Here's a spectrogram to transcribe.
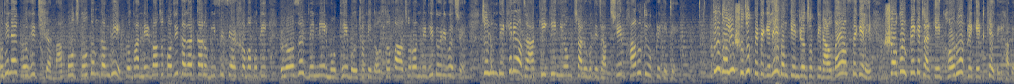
অধিনায়ক রোহিত শর্মা, কোচ গৌতম গম্ভীর, প্রধান নির্বাচক অজিত আগারকার ও বিসিসিআর সভাপতি রজার বেন্নির মধ্যে বৈঠকে দশ দফা আচরণবিধি তৈরি হয়েছে। চলুন দেখে নেওয়া যাক কি কি নিয়ম চালু হতে যাচ্ছে ভারতীয় ক্রিকেটে। জাতীয় দলের সুযোগ পেতে গেলে এবং কেন্দ্রীয় চুক্তির আওতায় আসতে গেলে সকল ক্রিকেটারকে ঘরোয়া ক্রিকেট খেলতেই হবে।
